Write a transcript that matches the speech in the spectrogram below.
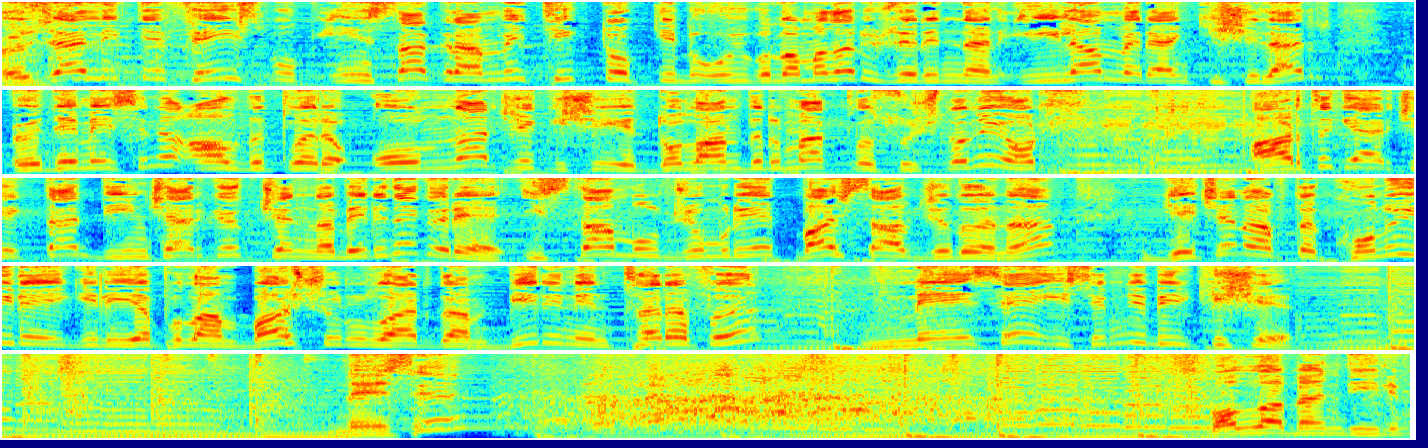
Özellikle Facebook, Instagram ve TikTok gibi uygulamalar üzerinden ilan veren kişiler ödemesini aldıkları onlarca kişiyi dolandırmakla suçlanıyor. Artı gerçekten Dinçer Gökçe'nin haberine göre İstanbul Cumhuriyet Başsavcılığına geçen hafta konuyla ilgili yapılan başvurulardan birinin tarafı NS isimli bir kişi. NS? Vallahi ben değilim.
